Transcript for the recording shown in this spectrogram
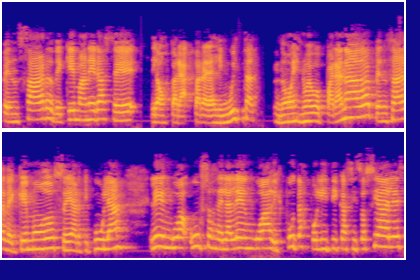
pensar de qué manera se, digamos, para, para las lingüistas no es nuevo para nada pensar de qué modo se articula lengua, usos de la lengua, disputas políticas y sociales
